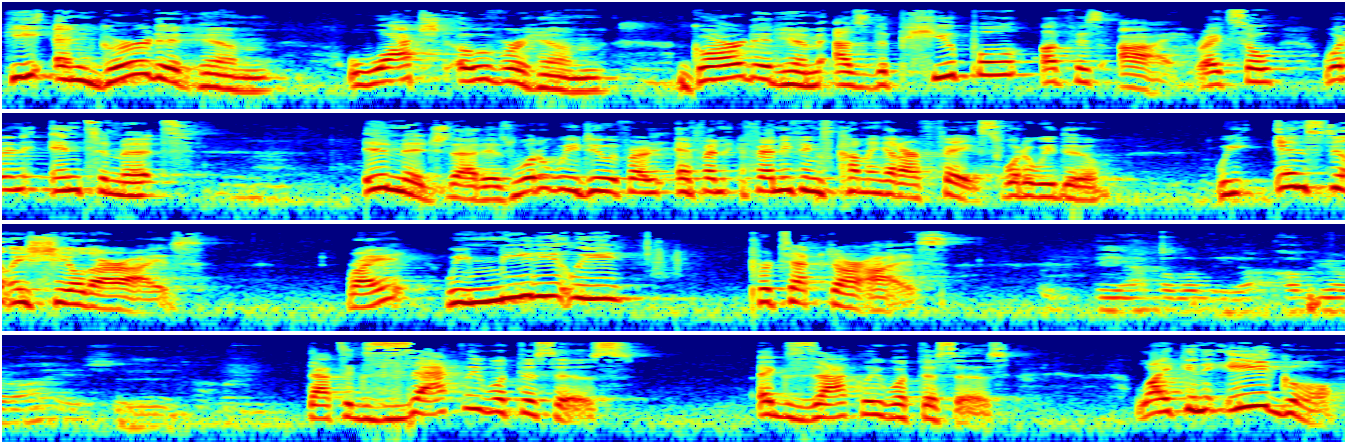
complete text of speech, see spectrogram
He engirded him, watched over him, guarded him as the pupil of his eye, right? So what an intimate image that is. What do we do if, if, if anything's coming at our face? What do we do? We instantly shield our eyes, right? We immediately protect our eyes. The apple of, the, of your eyes. I mean, That's exactly what this is. Exactly what this is. Like an eagle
